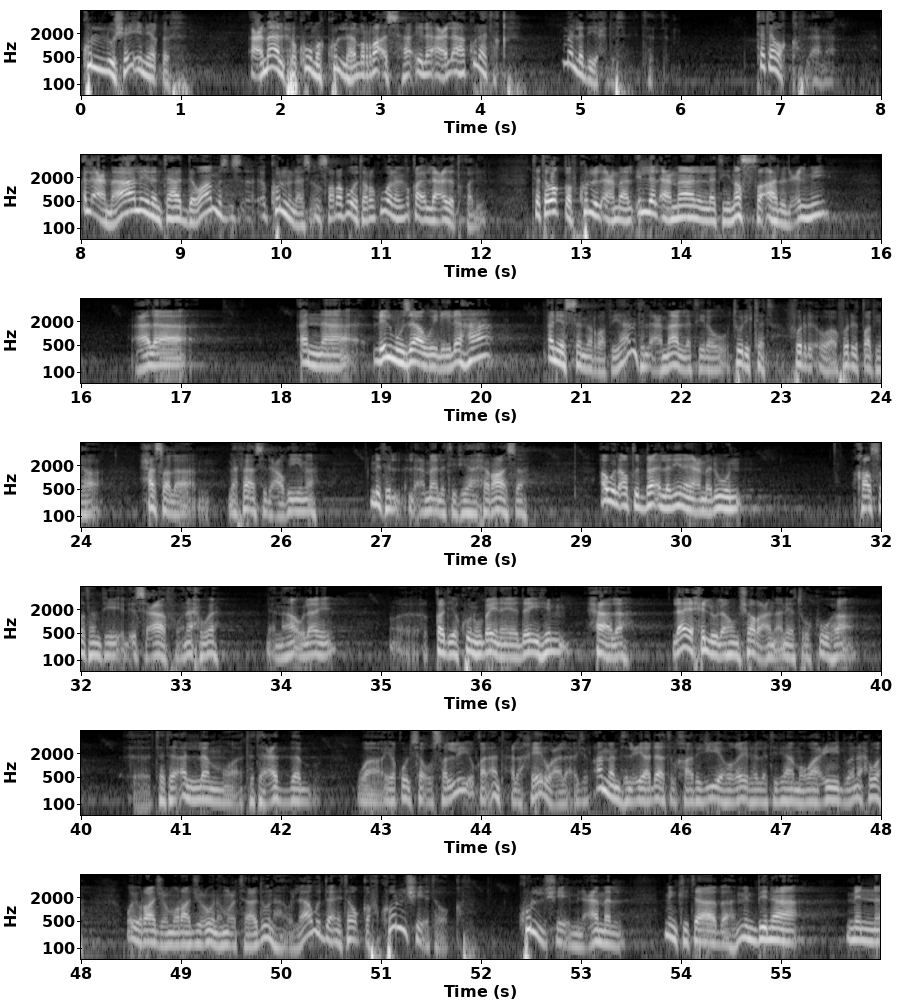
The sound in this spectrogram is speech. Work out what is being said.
كل شيء يقف. أعمال الحكومة كلها من رأسها إلى أعلاها كلها تقف. ما الذي يحدث؟ تتوقف الأعمال. الأعمال إذا انتهى الدوام كل الناس انصرفوا وتركوا ولم يبقى إلا عدد قليل. تتوقف كل الأعمال إلا الأعمال التي نص أهل العلم على أن للمزاول لها أن يستمر فيها مثل الأعمال التي لو تركت وفرط فيها حصل مفاسد عظيمة مثل الأعمال التي فيها حراسة أو الأطباء الذين يعملون خاصة في الإسعاف ونحوه لأن هؤلاء قد يكون بين يديهم حالة لا يحل لهم شرعا أن يتركوها تتألم وتتعذب ويقول سأصلي يقال أنت على خير وعلى أجر. أما مثل العيادات الخارجية وغيرها التي فيها مواعيد ونحوه ويراجع مراجعون معتادون هؤلاء لا بد أن يتوقف كل شيء يتوقف كل شيء من عمل من كتابة من بناء من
